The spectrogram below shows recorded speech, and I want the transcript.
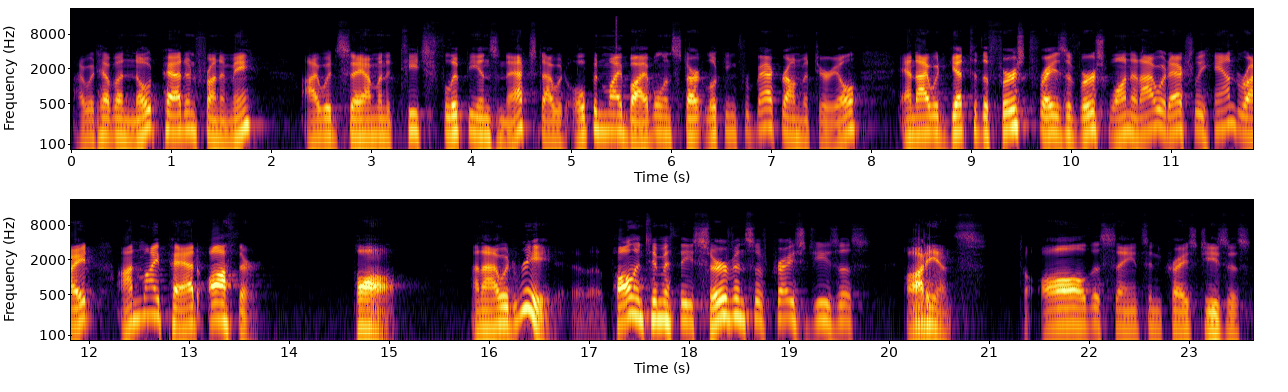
I would have a notepad in front of me. I would say, I'm going to teach Philippians next. I would open my Bible and start looking for background material. And I would get to the first phrase of verse 1, and I would actually handwrite on my pad, author, Paul. And I would read, uh, Paul and Timothy, servants of Christ Jesus, audience to all the saints in Christ Jesus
